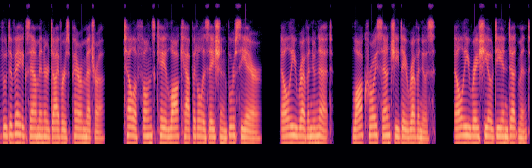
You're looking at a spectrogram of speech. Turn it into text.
Vous devez examiner divers paramètres, Téléphones que la capitalisation boursière, le revenu net, la croissance des revenus, le ratio d'endettement,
